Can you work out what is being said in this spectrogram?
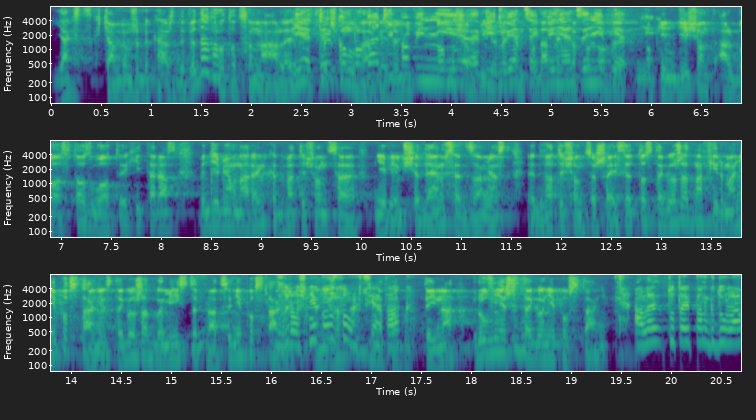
ja ch- chciałbym, żeby każdy wydawał to, co ma, ale Nie, tylko uwagę, bogaci powinni, e, mieć więcej pieniędzy, nie dochodowy biedni. o 50 albo 100 zł i teraz będzie miał na rękę 2000, nie wiem, 700 zamiast 2600, to z tego żadna firma nie powstanie, z tego żadne miejsce pracy nie powstanie. Wzrośnie Ani konsumpcja, tak? produkcyjna również z tego nie powstanie. Ale tutaj pan Gdula,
